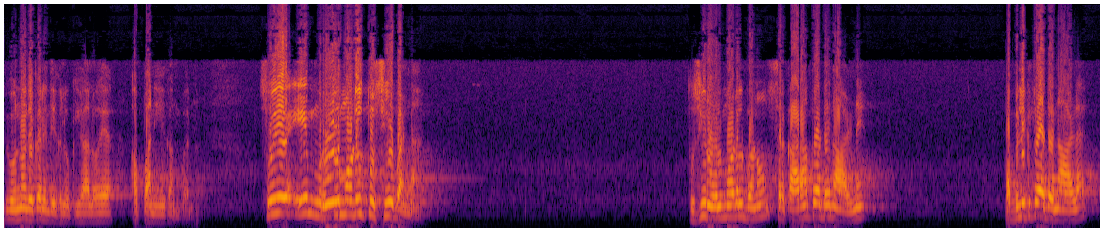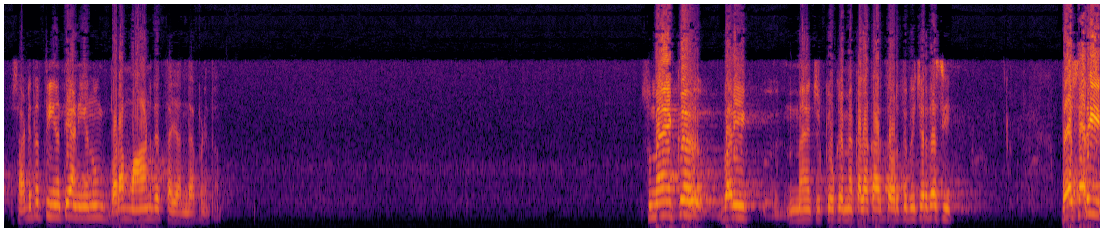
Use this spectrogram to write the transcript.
ਵੀ ਉਹਨਾਂ ਦੇ ਘਰੇ ਦੇਖ ਲਓ ਕੀ ਹਾਲ ਹੋਇਆ, ਆਪਾਂ ਨਹੀਂ ਇਹ ਕੰਮ ਕਰਨਾ। ਸੋ ਇਹ ਇਹ ਰੋਲ ਮਾਡਲ ਤੁਸੀਂ ਉਹ ਬਣਨਾ। ਤੁਸੀਂ ਰੋਲ ਮਾਡਲ ਬਣੋ, ਸਰਕਾਰਾਂ ਤੁਹਾਡੇ ਨਾਲ ਨੇ ਪਬਲਿਕ ਤੁਹਾਡੇ ਨਾਲ ਹੈ, ਸਾਡੇ ਤਾਂ ਧੀਆਂ ਧਿਆਣੀਆਂ ਨੂੰ ਬੜਾ ਮਾਣ ਦਿੱਤਾ ਜਾਂਦਾ ਆਪਣੇ ਤਾਂ। ਸੋ ਮੈਂ ਇੱਕ ਵਾਰੀ, ਮੈਂ ਚ- ਕਿਉਂਕਿ ਮੈਂ ਕਲਾਕਾਰ ਤੌਰ ਤੇ ਵਿਚਰਦਾ ਸੀ, ਬਹੁਤ ਸਾਰੀ,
